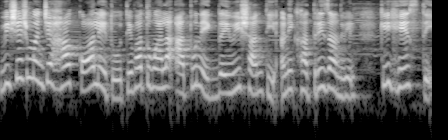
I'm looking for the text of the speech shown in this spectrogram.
विशेष म्हणजे हा कॉल येतो तेव्हा तुम्हाला आतून एक दैवी शांती आणि खात्री जाणवेल की हेच ते.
